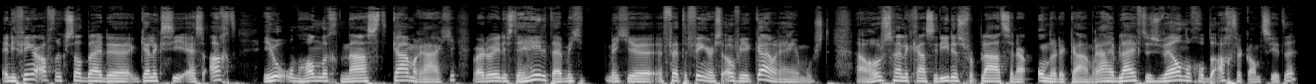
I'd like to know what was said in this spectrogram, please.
En die vingerafdruk zat bij de Galaxy S8 heel onhandig naast cameraatje. Waardoor je dus de hele tijd met je, met je vette vingers over je camera heen moest. Nou, hoogstwaarschijnlijk gaan ze die dus verplaatsen naar onder de camera. Hij blijft dus wel nog op de achterkant zitten.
